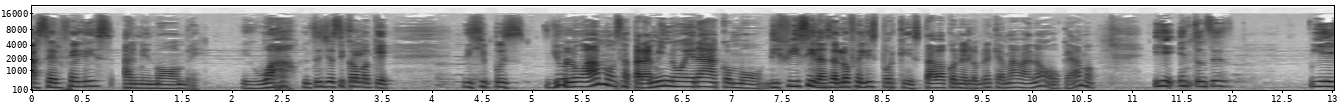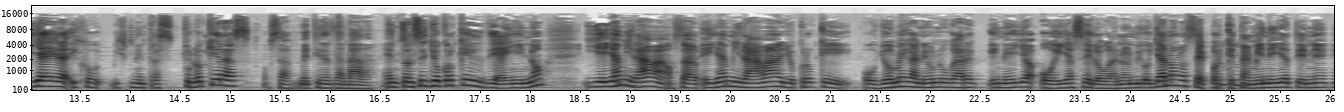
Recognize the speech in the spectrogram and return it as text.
Hacer feliz al mismo hombre. Y wow, entonces yo así como que dije, pues yo lo amo, o sea, para mí no era como difícil hacerlo feliz porque estaba con el hombre que amaba, ¿no? O que amo. Y entonces y ella era, hijo, mientras tú lo quieras, o sea, me tienes ganada. Entonces yo creo que desde ahí, ¿no? Y ella miraba, o sea, ella miraba, yo creo que o yo me gané un lugar en ella o ella se lo ganó en Ya no lo sé, porque también ella tiene,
